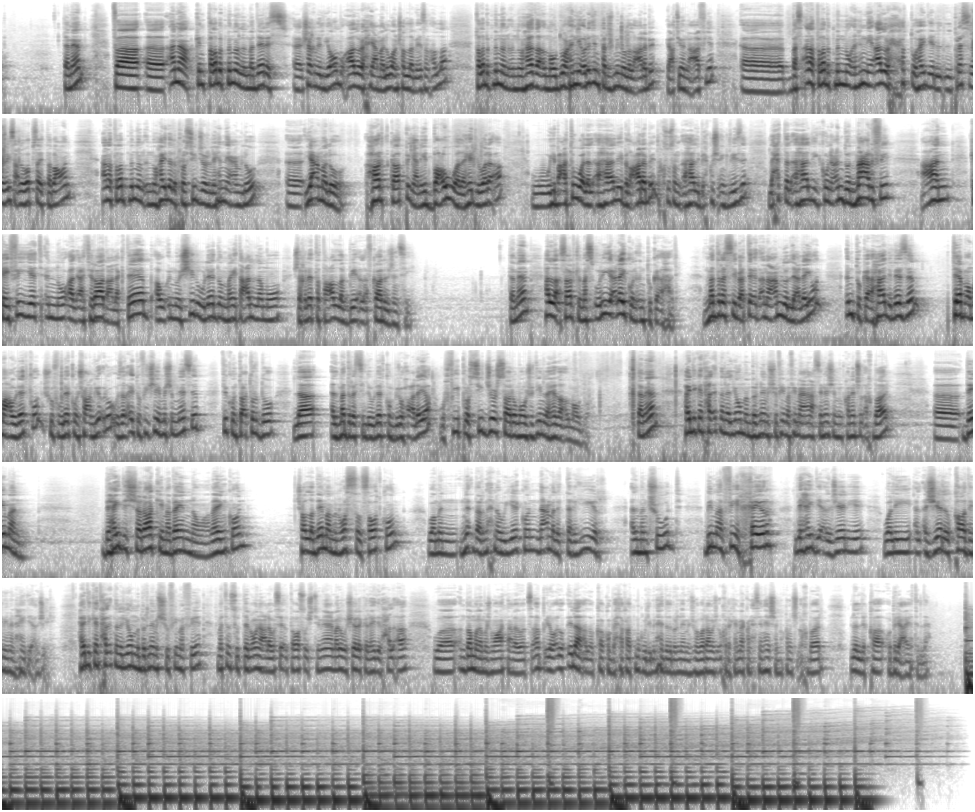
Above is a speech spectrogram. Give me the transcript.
تمام؟ فانا كنت طلبت منهم للمدارس آه، شغله اليوم وقالوا رح يعملوها إن شاء الله بإذن الله. طلبت منهم إنه هذا الموضوع هن اوريدي مترجمينه للعربي يعطيهم العافية. أه بس أنا طلبت منه هن قالوا رح يحطوا هيدي ال press release على ال website تبعهم. أنا طلبت منهم إنه هيدا ال procedure اللي هن عملوه يعملوا hard copy يعني يطبعوها لهيدي الورقة ويبعتوها للأهالي بالعربي خصوصا الأهالي بيحكوش إنجليزي لحتى الأهالي يكون عندهم معرفة عن كيفية إنه الاعتراض على كتاب أو إنه يشيلوا أولادهم ما يتعلموا شغلات تتعلق بالأفكار الجنسية. تمام؟ هلأ صارت المسؤولية عليكم أنتم كأهالي. المدرسة بعتقد أنا عملوا اللي عليهم أنتم كأهالي لازم تابعوا مع أولادكم شوفوا أولادكم شو عم بيقروا وإذا لقيتوا في شيء مش مناسب فيكم تعترضوا للمدرسة اللي أولادكم بيروحوا عليها وفي بروسيجر صاروا موجودين لهذا الموضوع. تمام؟ هيدي كانت حلقتنا لليوم من برنامج شو في ما في معي أنا حسين هاشم من قناة الأخبار. آه، دائما بهيدي الشراكة ما بيننا وما بينكم إن شاء الله دائما بنوصل صوتكم ومن نقدر نحن وياكم نعمل التغيير المنشود بما فيه خير لهيدي الجالية وللأجيال القادمة من هيدي الجاليه هذه كانت حلقتنا اليوم من برنامج شو في ما في ما تنسوا تتابعونا على وسائل التواصل الاجتماعي اعملوا مشاركة لهذه الحلقة وانضموا لمجموعاتنا على الواتساب. إلى إلى ألقاكم بحلقات مقبلة من هذا البرنامج وبرامج أخرى كان معكم حسين هاشم من قناة الأخبار. إلى اللقاء وبرعاية الله.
